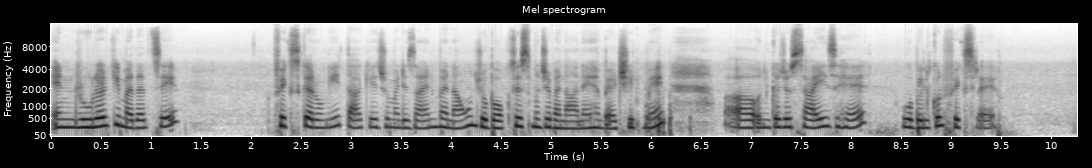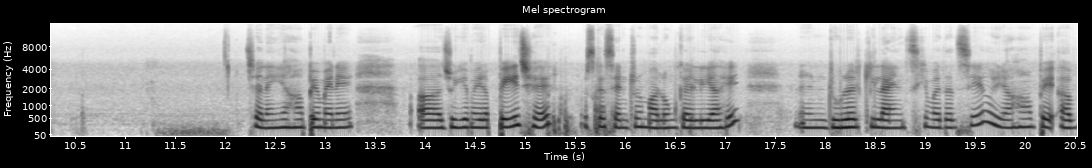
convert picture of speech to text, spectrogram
इन रूलर की मदद से फ़िक्स करूँगी ताकि जो मैं डिज़ाइन बनाऊँ जो बॉक्सेस मुझे बनाने हैं बेडशीट में आ, उनका जो साइज़ है वो बिल्कुल फ़िक्स रहे। चलें यहाँ पे मैंने आ, जो ये मेरा पेज है उसका सेंटर मालूम कर लिया है। रूलर की लाइंस की मदद से और यहाँ पे अब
